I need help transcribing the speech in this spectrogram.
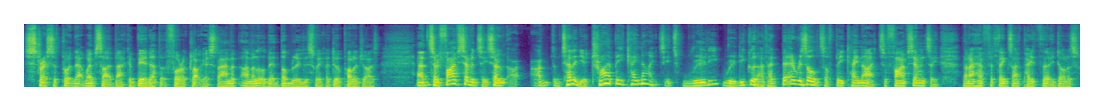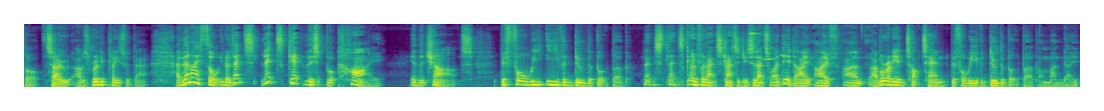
stress of putting that website back and being up at four o'clock yesterday. I'm a, I'm a little bit bubbly this week. I do apologise. Um, so 570. So I, am telling you, try BK Nights. It's really, really good. I've had better results off BK Nights of 570 than I have for things I've paid $30 for. So I was really pleased with that. And then I thought, you know, let's, let's get this book high in the charts before we even do the BookBub. Let's let's go for that strategy. So that's what I did. I, I've um, I'm already in top ten before we even do the BookBub on Monday.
